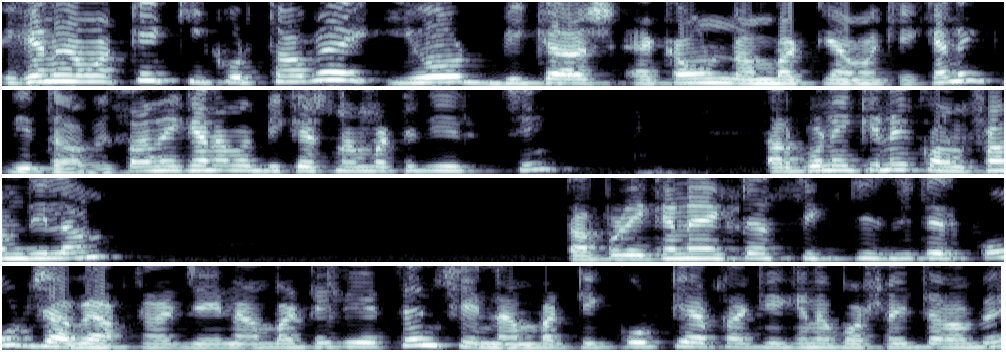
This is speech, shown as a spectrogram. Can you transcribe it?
এখানে আমাকে কি করতে হবে? ইওর বিকাশ অ্যাকাউন্ট নাম্বারটি আমাকে এখানে দিতে হবে। সো আমি এখানে আমার বিকাশ নাম্বারটি দিয়ে দিচ্ছি। তারপরে এখানে কনফার্ম দিলাম। তারপর এখানে একটা সিক্স ডিজিটের কোড যাবে আপনার যে নাম্বারটি দিয়েছেন সেই নাম্বারটি কোডটি আপনাকে এখানে বসাইতে হবে।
